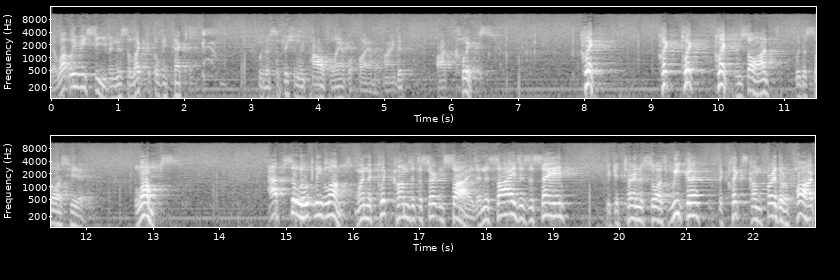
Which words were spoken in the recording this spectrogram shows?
that what we receive in this electrical detector with a sufficiently powerful amplifier behind it are clicks. Click, click, click, click, and so on with the source here. Lumps. Absolutely lumps. When the click comes, it's a certain size, and the size is the same if you turn the source weaker, the clicks come further apart,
